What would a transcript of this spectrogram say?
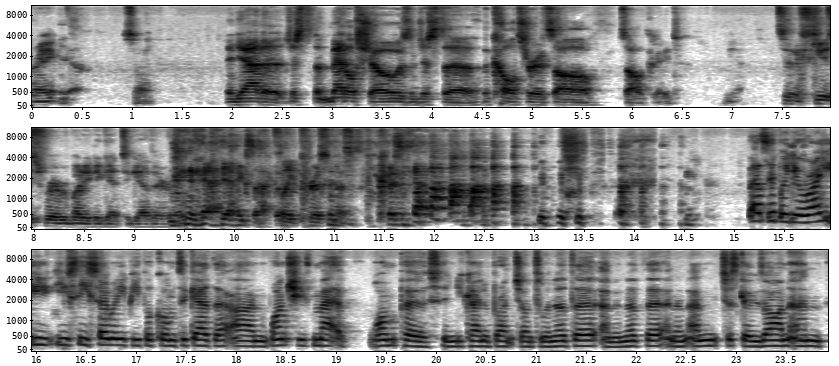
right? Yeah. So And yeah, the just the metal shows and just the the culture. It's all it's all great. Yeah. It's an excuse for everybody to get together. Right? yeah, yeah, It's exactly. like Christmas. That's it, but you're right. You, you see so many people come together, and once you've met one person, you kind of branch onto another and another, and and it just goes on. And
